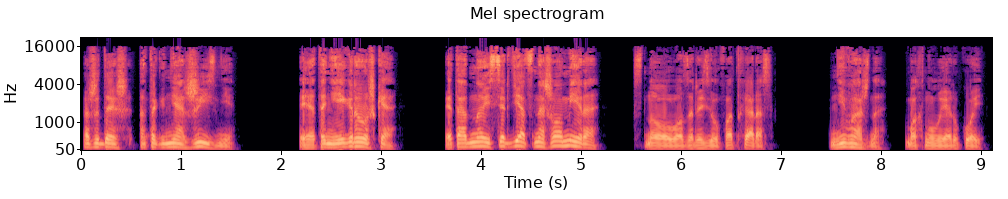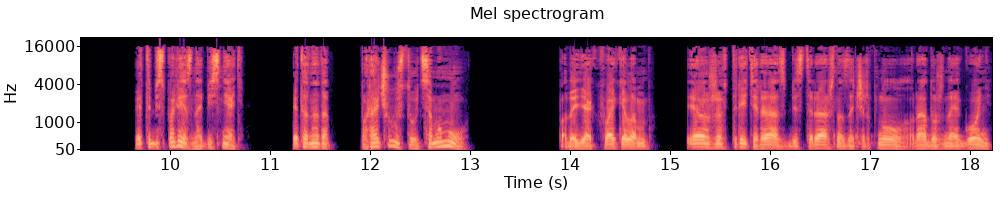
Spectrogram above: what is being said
ожидаешь от огня жизни? Это не игрушка. Это одно из сердец нашего мира, снова возразил Фатхарас. Неважно, махнул я рукой. Это бесполезно объяснять. Это надо прочувствовать самому. Подойдя к факелам, я уже в третий раз бесстрашно зачерпнул радужный огонь,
